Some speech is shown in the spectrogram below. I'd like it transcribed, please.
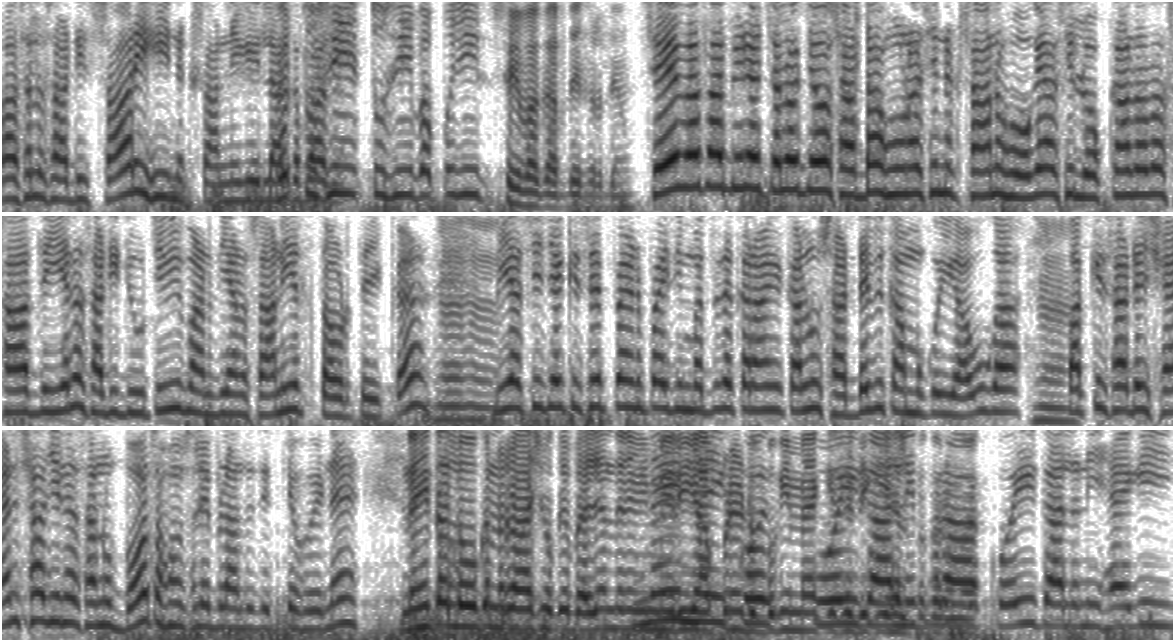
ਫਸਲ ਸਾਡੀ ਸਾਰੀ ਹੀ ਨੁਕਸਾਨੀ ਗਈ ਲਗਭਗ। ਤੁਸੀਂ ਤੁਸੀਂ ਬਾਪੂ ਜੀ ਸੇਵਾ ਕਰਦੇ ਫਿਰਦੇ ਹੋ? ਸੇਵਾ ਤਾਂ ਵੀਰੇ ਚਲੋ ਜੋ ਸਾਡਾ ਹੋਣਾ ਸੀ ਨੁਕਸਾਨ ਹੋ ਗਿਆ ਅਸੀਂ ਲੋਕਾਂ ਦਾ ਤਾਂ ਸਾਥ ਦਈਏ ਨਾ ਸਾਡੀ ਡਿਊਟੀ ਵੀ ਬਣਦੀ ਆ ਇਨਸਾਨੀਅਤ ਤੌਰ ਤੇ ਇੱਕ। ਹਾਂ ਹਾਂ। ਵੀ ਅਸੀਂ ਜੇ ਕਿਸੇ ਭੈਣ ਭਾਈ ਦੀ ਮਦਦ ਕਰਾਂਗੇ ਕੱਲ ਨੂੰ ਸਾਡੇ ਵੀ ਕੰਮ ਕੋਈ ਆਊਗਾ। ਹਾਂ। ਬਾਕੀ ਸਾਡੇ ਸ਼ਹਿਨशाह ਜੀ ਨੇ ਸਾਨੂੰ ਬਹੁਤ ਹੌਸਲੇ ਬੁਲੰਦ ਦਿੱਤੇ ਹੋਏ ਨੇ। ਨਹੀਂ ਤਾਂ ਲੋਕ ਨਿਰਾਸ਼ ਹੋ ਕੇ ਬਹਿ ਜਾਂਦੇ ਨੇ ਵੀ ਮੇਰੀ ਆਪਣੀ ਡੁੱਬ ਗਈ ਮੈਂ ਕਿਸੇ ਦੀ ਕੀ ਹੈਲਪ ਕਰਾਂਗਾ। ਕੋਈ ਗੱਲ ਨਹੀਂ ਹੈਗੀ।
